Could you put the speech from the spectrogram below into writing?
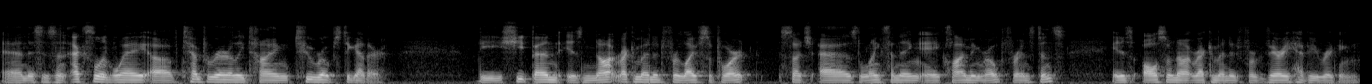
and this is an excellent way of temporarily tying two ropes together. The sheet bend is not recommended for life support such as lengthening a climbing rope for instance. It is also not recommended for very heavy rigging.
